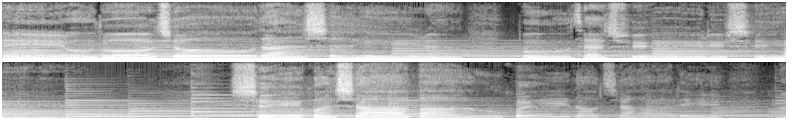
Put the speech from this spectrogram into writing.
你有多久单身一人，不再去旅行？习惯下班回到家里，冷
